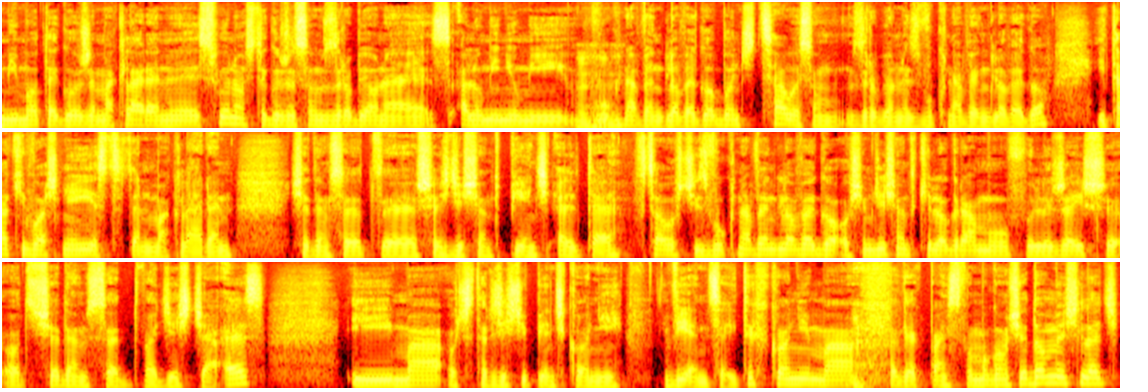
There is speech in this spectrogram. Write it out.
mimo tego, że McLareny słyną z tego, że są zrobione z aluminium i włókna węglowego, bądź całe są zrobione z włókna węglowego. I taki właśnie jest ten McLaren 765 LT. W całości z włókna węglowego, 80 kg lżejszy od 720S i ma o 45 koni więcej. Tych koni ma, tak jak Państwo mogą się domyśleć,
